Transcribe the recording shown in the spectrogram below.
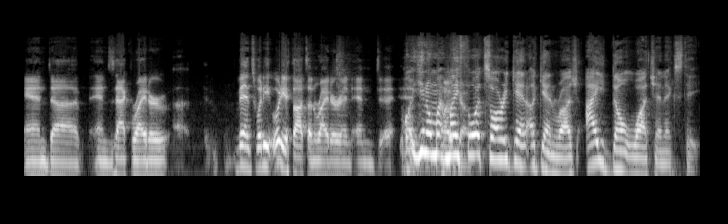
and uh, and Zack Ryder. Uh, Vince, what do you, what are your thoughts on Ryder and and? Uh, well, you know, my, my thoughts are again again, Raj. I don't watch NXT.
